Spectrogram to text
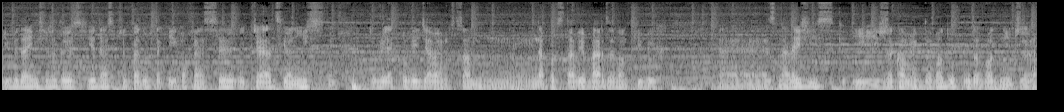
I wydaje mi się, że to jest jeden z przykładów takiej ofensywy kreacjonistów, którzy, jak powiedziałem, chcą mm, na podstawie bardzo wątpliwych znalezisk i rzekomych dowodów udowodnić, że mm,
